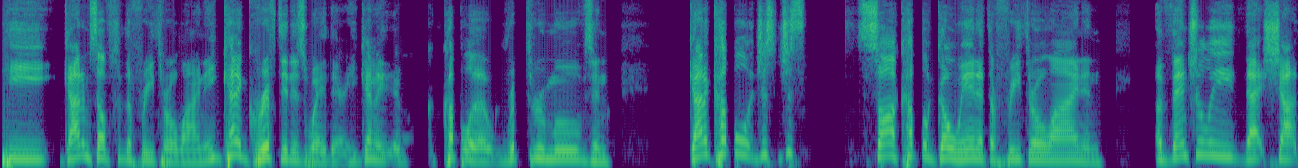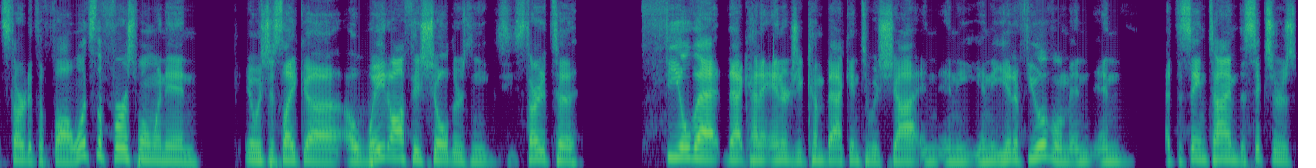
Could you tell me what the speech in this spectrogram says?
he got himself to the free throw line. He kind of grifted his way there. He kind of a couple of rip through moves and got a couple just just saw a couple go in at the free throw line and eventually that shot started to fall. Once the first one went in, it was just like a, a weight off his shoulders and he, he started to feel that that kind of energy come back into his shot and and he and he hit a few of them and and at the same time the Sixers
